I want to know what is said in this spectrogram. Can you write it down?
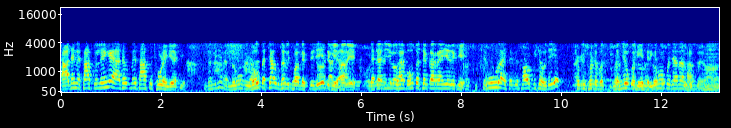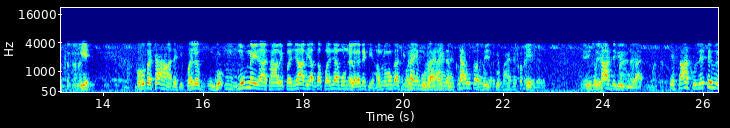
आधे में सांस को लेंगे आधे में सांस को छोड़ेंगे रखिए इधर लीजिए ना लोगों को बहुत अच्छा उधर भी थोड़ा देखते जाइए देखिए हाँ ये चाचा जी लोग हैं बहुत अच्छे कर रहे हैं ये देखिए। पूरा इस तरीके से और पीछे हो जाइए छोटे छोटे बच्चों को भी इस तरीके को से। ज़्यादा हाँ, ये बहुत अच्छा हाँ देखिए पहले मुड़ नहीं रहा था अभी पंजा अभी आपका पंजा मुड़ने लगा। देखिए हम लोगों का कितना ये मुड़ रहा है ना इधर चारों तरफ़ से इसको। तीन सौ साठ डिग्री घूम रहा है। ये सांस को लेते हुए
